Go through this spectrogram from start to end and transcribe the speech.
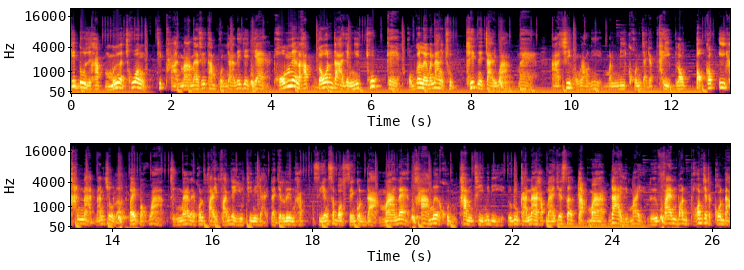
คิดดูสิครับ เมื่อช่วงที่ผ่านมาแมนซีทำผลงานได้แย่ๆ ผมเนี่ยแหละครับ โดนด่าอย่างนี้ทุกเกม ผมก็เลยมานั่งฉุดคิดในใจว่าแม่ อาชีพของเรานี่มันมีคนอยากจะถีบเราตกเก้าอี้ขนาดนั้นเชียวเหรอไปบอกว่าถึงแม้หลายคนใฝ่ฝันจะอยู่ทีมใหญ่ แต่อย่าลืมครับ เสียงสะบดเสียงกลด่ามาแน่ถ้าเมื่อคุณทำทีไม่ดีฤดูกาลหน้าครับแมนเชสเตอร์กลับมาได้หรือไม่ หรือแฟนบอลพร้อมจะตะโกนด่า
